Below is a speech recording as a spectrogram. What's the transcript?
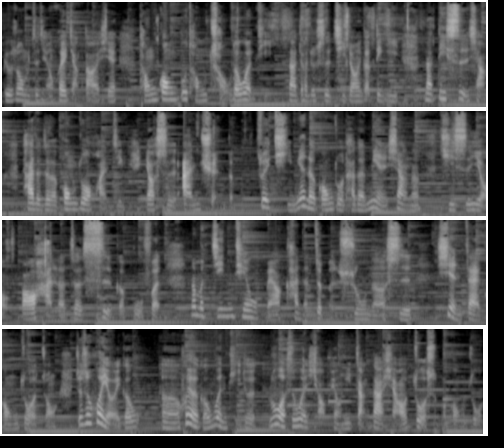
比如说，我们之前会讲到一些同工不同酬的问题，那这就是其中一个定义。那第四项，它的这个工作环境要是安全的。所以，体面的工作，它的面向呢，其实有包含了这四个部分。那么，今天我们要看的这本书呢，是现在工作中，就是会有一个。呃，会有一个问题，就是如果是问小朋友，你长大想要做什么工作？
